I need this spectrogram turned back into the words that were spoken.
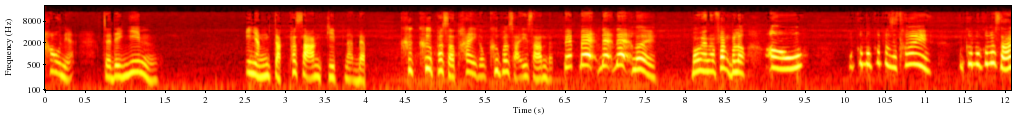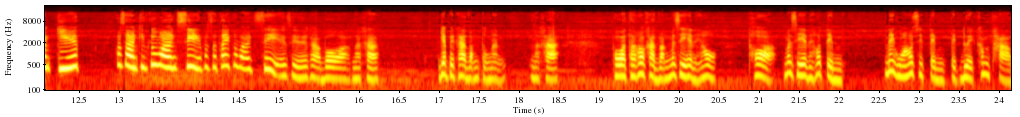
เฮาเนี่ยจะได้ยินอีหยังจากภาษาอังกฤษนะแบบคือคือภาษาไทยกับคือภาษาอีสานแบบเป๊ะเป๊ะเดะเดะเลยบอแมนเราฟังไปแล้วเอามันก็มันก็ภาษาไทย มันก็มันก็ภาษาอังกฤษ ภาษาอังกฤษก็วางสิภาษาไทยก็วางสิเองสิเลยค่ะบอนะคะอย่าไปคาดหวังตรงนั้นนะคะ เพราะว่าถ้าเขาคาดหวังมันสิเห็นให้เขาท่อมันสิเห็นให้เขาเต็มในหัวเขาสิเต็มไปด้วยคำถาม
